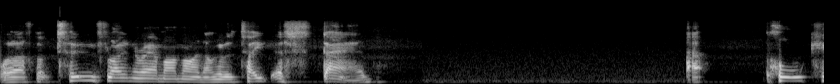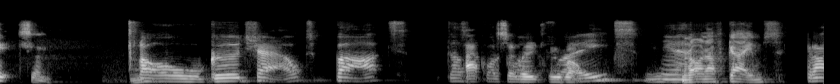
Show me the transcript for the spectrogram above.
well, I've got two floating around my mind. I'm going to take a stab at Paul Kitson. Oh, good shout, but doesn't Absolutely qualify. I'm afraid. Yeah. Not enough games. Can I,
